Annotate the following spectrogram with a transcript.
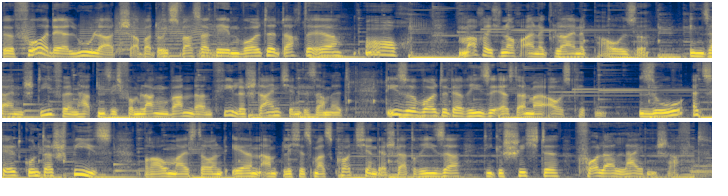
Bevor der Lulatsch aber durchs Wasser gehen wollte, dachte er, och, mache ich noch eine kleine Pause. In seinen Stiefeln hatten sich vom langen Wandern viele Steinchen gesammelt. Diese wollte der Riese erst einmal auskippen. So erzählt Gunther Spieß, Braumeister und ehrenamtliches Maskottchen der Stadt Riesa, die Geschichte voller Leidenschaft.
